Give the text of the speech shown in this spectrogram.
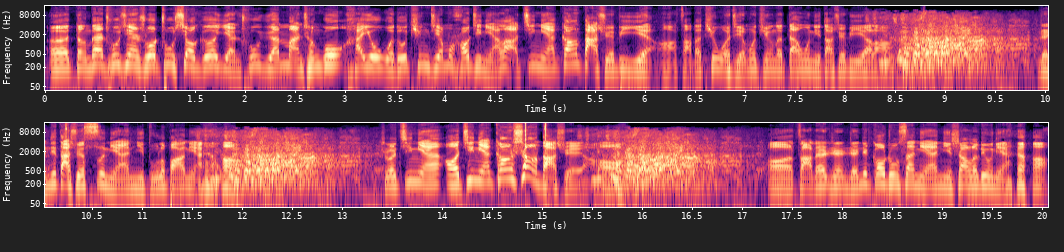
呃，等待出现说祝笑哥演出圆满成功。还有，我都听节目好几年了，今年刚大学毕业啊，咋的？听我节目听的耽误你大学毕业了？人家大学四年，你读了八年啊？说今年哦，今年刚上大学呀？哦，哦，咋的？人人家高中三年，你上了六年啊？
